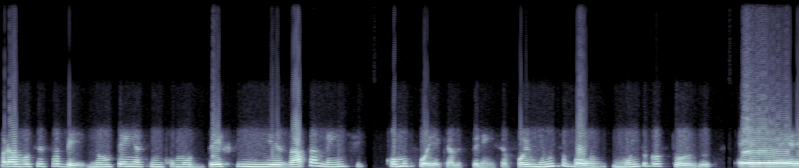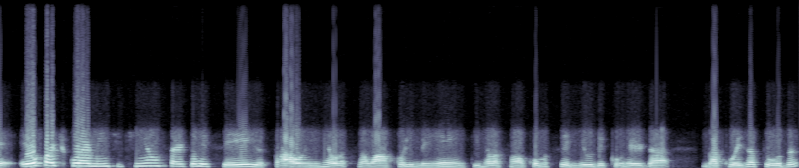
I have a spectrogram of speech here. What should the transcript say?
para você saber. Não tem assim como definir exatamente como foi aquela experiência. Foi muito bom, muito gostoso. É, eu particularmente tinha um certo receio tal em relação ao acolhimento, em relação a como seria o decorrer da, da coisa toda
